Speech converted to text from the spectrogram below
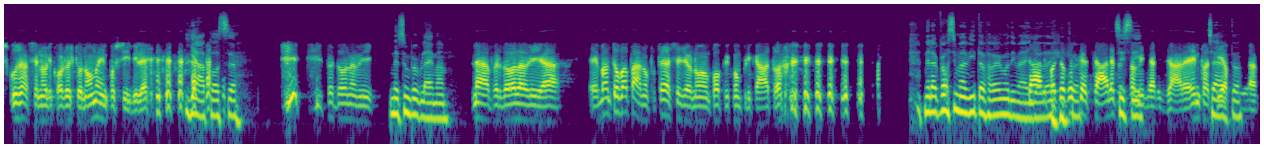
Scusa se non ricordo il tuo nome, è impossibile. Iapos. perdonami. Nessun problema. No, perdonami. Ah. Eh, ma tuo papà non poteva scegliere un nome un po' più complicato? Nella prossima vita faremo di meglio. Dai, dai. faccio per scherzare, per sì, familiarizzare, empatia certo. pura.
